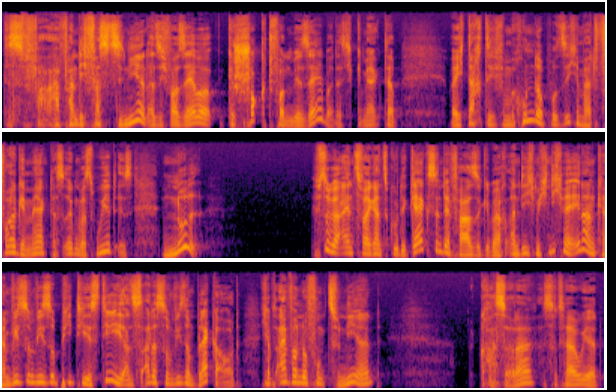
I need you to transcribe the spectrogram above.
das fand ich faszinierend. Also ich war selber geschockt von mir selber, dass ich gemerkt habe, weil ich dachte, ich bin mir 100% sicher, man hat voll gemerkt, dass irgendwas weird ist. Null. Ich habe sogar ein, zwei ganz gute Gags in der Phase gemacht, an die ich mich nicht mehr erinnern kann, wie so, wie so PTSD. Also es ist alles so wie so ein Blackout. Ich habe einfach nur funktioniert. Krass, oder? Das ist total weird.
